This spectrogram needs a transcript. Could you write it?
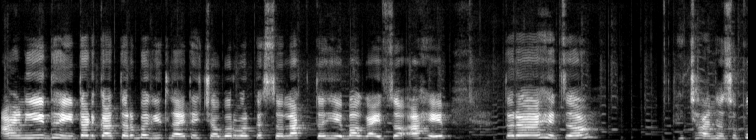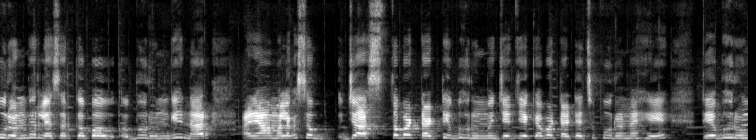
आणि दही तडका तर बघितला आहे त्याच्याबरोबर कसं लागतं हे बघायचं आहे. तर ह्याचं छान असं पुरण भरल्यासारखं ब भरून घेणार. आणि आम्हाला कसं जास्त बटाटे भरून म्हणजे जे काय बटाट्याचं पुरण आहे ते भरून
